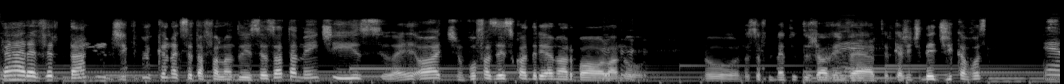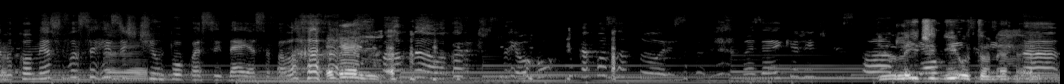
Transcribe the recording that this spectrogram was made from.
Cara, é verdade. Que bacana que você está falando isso. É exatamente isso. É ótimo. Vou fazer isso com o Adriano Arbol lá no, no, no Sofrimento do Jovem é. Werther, que a gente dedica a você. É, no começo você resistiu é. um pouco a essa ideia, você falou, é. falou não, agora que estreou, fica com os atores. Mas é aí que a gente descobre Lady Newton, né? Tá,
